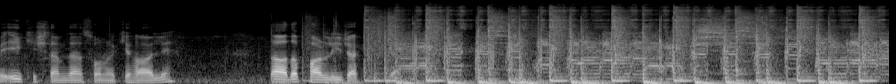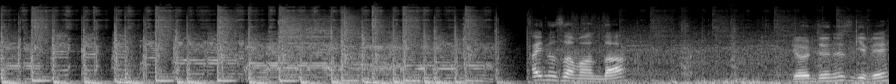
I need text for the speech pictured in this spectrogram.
ve ilk işlemden sonraki hali daha da parlayacak tipler. Aynı zamanda gördüğünüz gibi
